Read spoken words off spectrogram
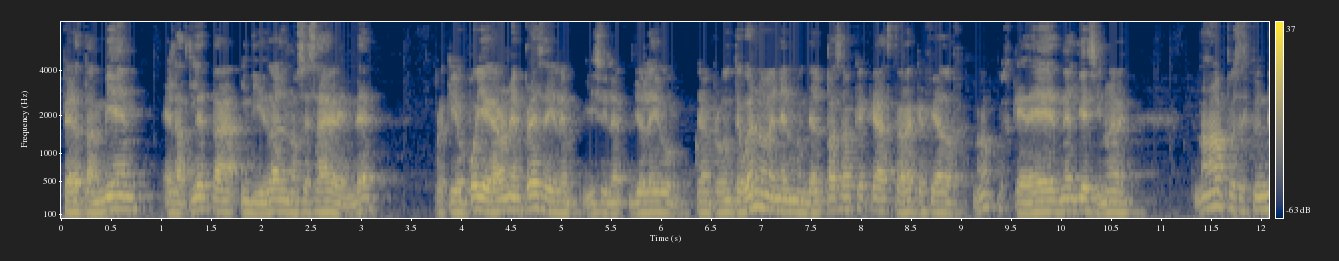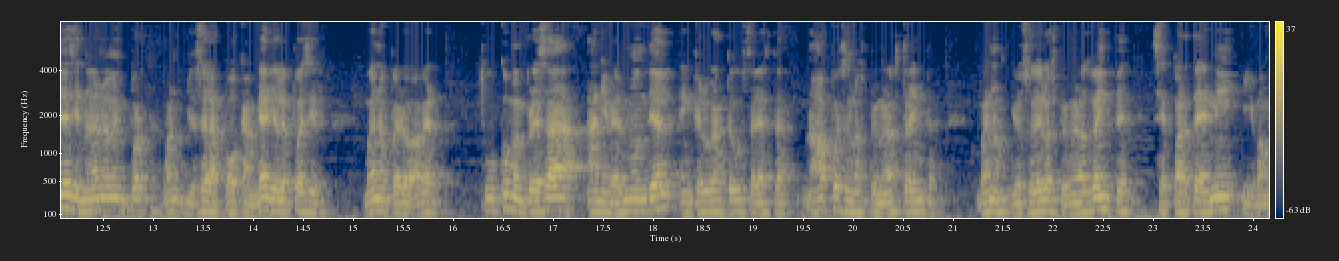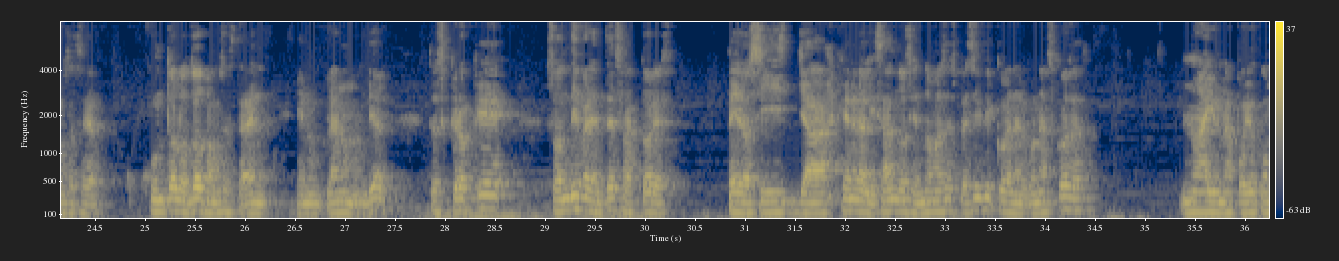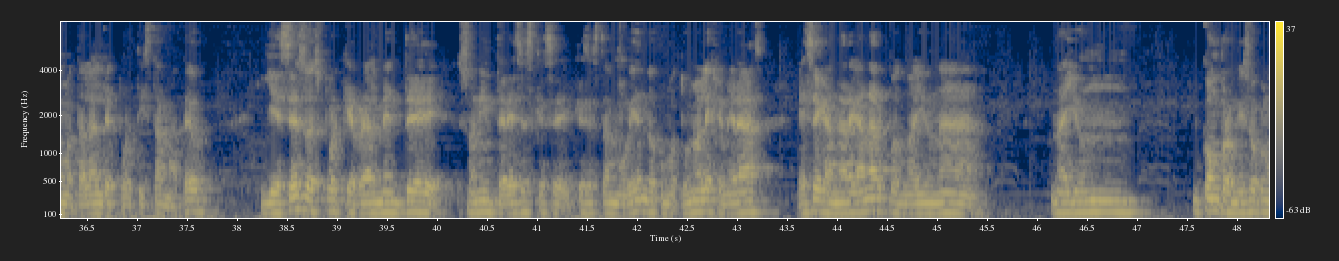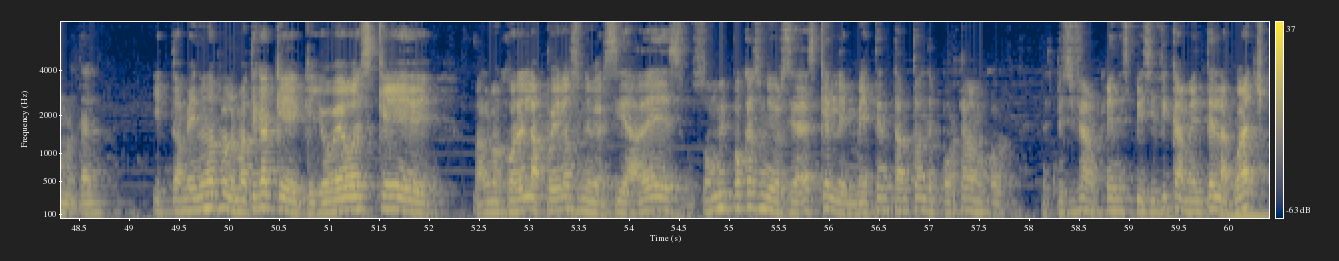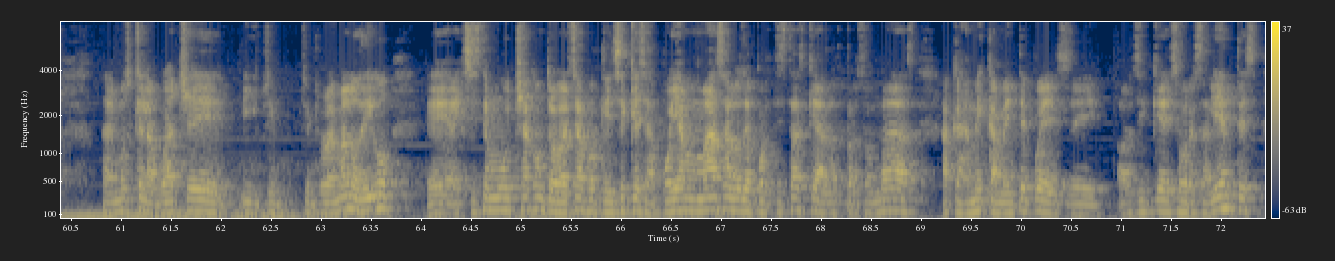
Pero también el atleta individual no se sabe vender. Porque yo puedo llegar a una empresa y, le- y si le- yo le digo, que me pregunte, bueno, en el mundial pasado, ¿qué quedaste ahora que fui? No, pues quedé en el 19. No, pues es que un 19 no me importa. Bueno, yo se la puedo cambiar. Yo le puedo decir, bueno, pero a ver, tú como empresa a nivel mundial, ¿en qué lugar te gustaría estar? No, pues en los primeros 30. Bueno, yo soy de los primeros 20, sé parte de mí y vamos a hacer, juntos los dos, vamos a estar en, en un plano mundial. Entonces creo que son diferentes factores, pero sí ya generalizando, siendo más específico en algunas cosas, no hay un apoyo como tal al deportista amateur. Y es eso, es porque realmente son intereses que se, que se están moviendo. Como tú no le generas ese ganar-ganar, pues no hay una. No hay un, un compromiso como tal. Y también una problemática que, que yo veo es que a lo mejor el apoyo en las universidades, son muy pocas universidades que le meten tanto al deporte, a lo mejor en específicamente la UACH. Sabemos que la UACH, eh, y sin, sin problema lo digo, eh, existe mucha controversia porque dice que se apoya más a los deportistas que a las personas académicamente, pues eh, ahora sí que sobresalientes.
